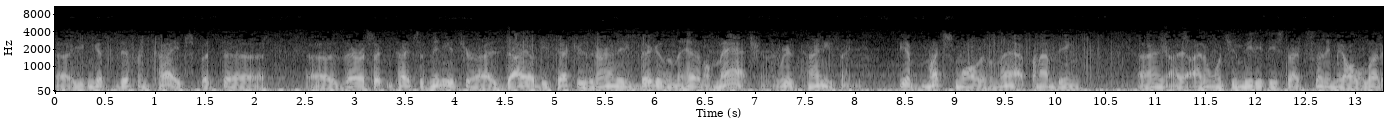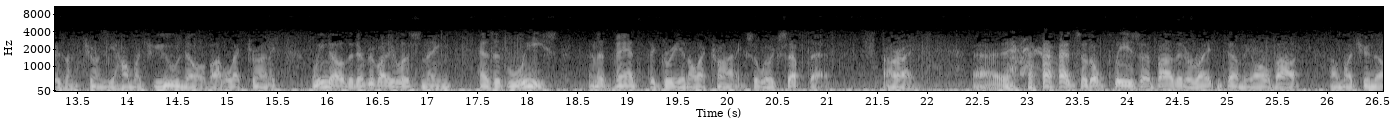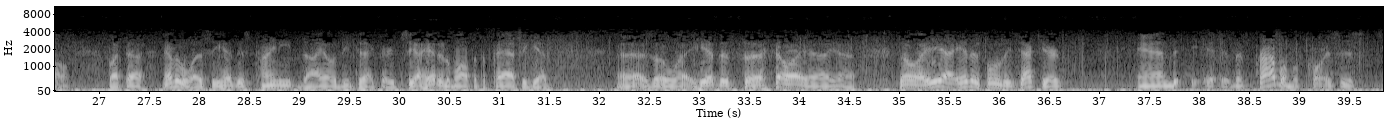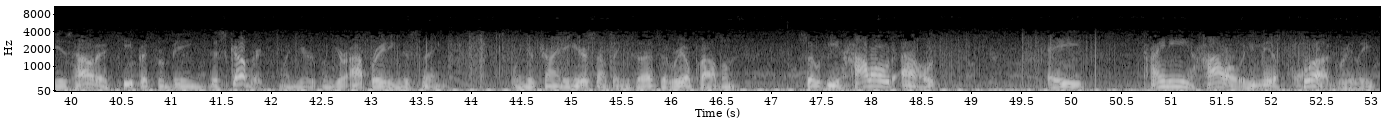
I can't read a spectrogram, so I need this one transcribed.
uh, you can get different types, but uh, uh, there are certain types of miniaturized diode detectors that aren't any bigger than the head of a match. They're really tiny things. You have much smaller than that, but I'm being I, I, don't want you immediately start sending me all the letters and showing me how much you know about electronics. We know that everybody listening has at least an advanced degree in electronics, so we'll accept that. All right. Uh, so don't please uh, bother to write and tell me all about how much you know. But uh, nevertheless, he had this tiny diode detector. See, I headed him off at the pass again. Uh, so uh, he had this. Uh, oh yeah, yeah. So he, he had this little detector and the problem, of course, is is how to keep it from being discovered when you're when you're operating this thing, when you're trying to hear something. So that's a real problem. So he hollowed out a tiny hollow. He made a plug, really,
